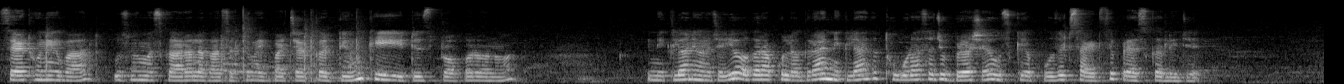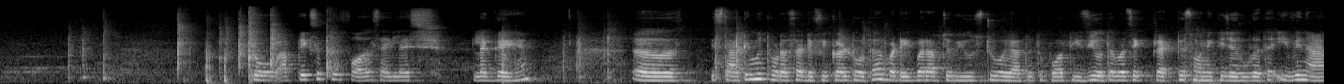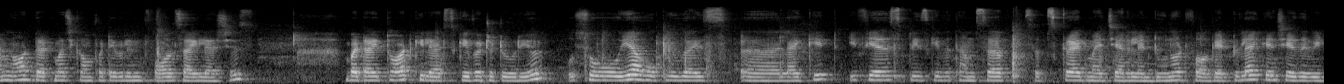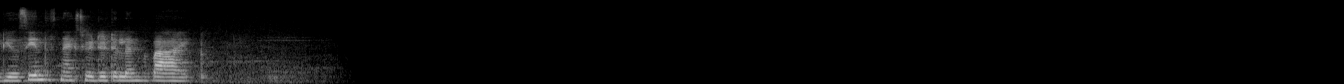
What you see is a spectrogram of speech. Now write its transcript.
सेट होने के बाद उसमें मस्कारा लगा सकते हैं। मैं एक बार चेक करती हूँ कि इट इज़ प्रॉपर और नॉट निकला नहीं होना चाहिए। अगर आपको लग रहा है निकला है तो थोड़ा सा जो ब्रश है, उसके अपोजिट साइड से प्रेस कर लीजिए। तो आप देख सकते हो फॉल्स आईलैश लग गए हैं। स्टार्टिंग में थोड़ा सा डिफ़िकल्ट होता है बट एक बार आप जब यूज़ टू हो जाते हो तो बहुत ईजी होता है। बस एक प्रैक्टिस होने की ज़रूरत है। Even I am not that much comfortable in false eye lashes but I thought की let's give a tutorial so या hope you guys like it if yes please give a हम सब subscribe my channel and do not forget to like and share the video see in this next video to learn bye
